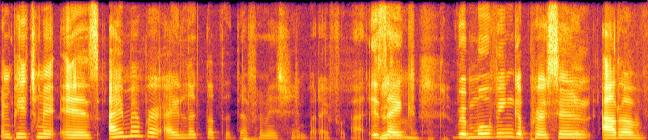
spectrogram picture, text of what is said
Impeachment is I remember I looked up the definition but I forgot. It's Yeah, like removing a person out of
